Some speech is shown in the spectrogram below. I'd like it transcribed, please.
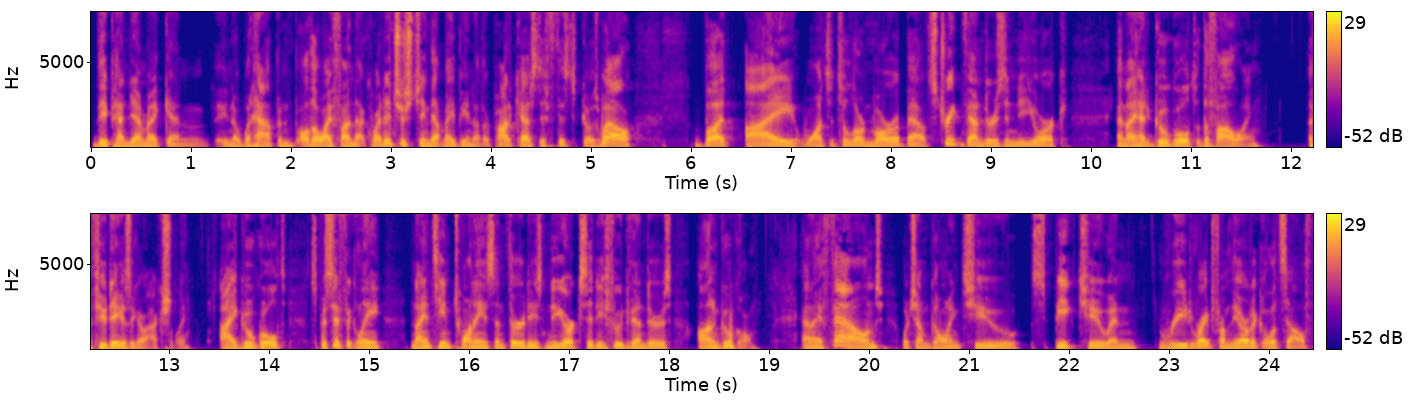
the pandemic and you know what happened although i find that quite interesting that might be another podcast if this goes well but i wanted to learn more about street vendors in new york and i had googled the following a few days ago actually i googled specifically 1920s and 30s new york city food vendors on google and i found which i'm going to speak to and read right from the article itself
